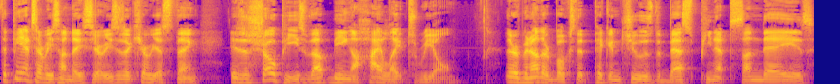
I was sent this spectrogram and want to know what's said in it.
the Peanuts Every Sunday series is a curious thing. It is a showpiece without being a highlights reel. There have been other books that pick and choose the best Peanut Sundays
